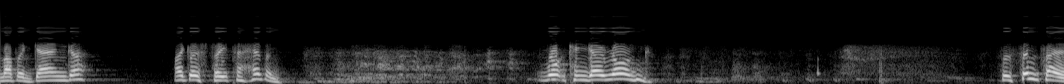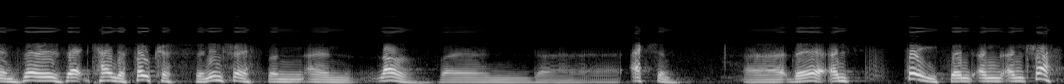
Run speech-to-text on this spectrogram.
Mother Ganga, I go straight to heaven. what can go wrong? So sometimes there is that kind of focus and interest and, and love and uh, action uh, there, and faith and, and, and trust,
